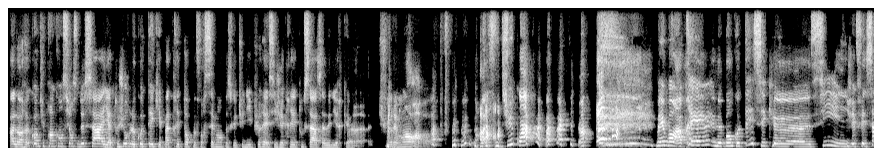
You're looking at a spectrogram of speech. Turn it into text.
alors, quand tu prends conscience de ça, il y a toujours le côté qui n'est pas très top forcément, parce que tu dis, purée, si je crée tout ça, ça veut dire que je suis vraiment mal foutue, quoi. Mais bon, après, le bon côté, c'est que si j'ai fait ça,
